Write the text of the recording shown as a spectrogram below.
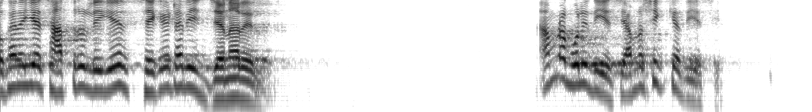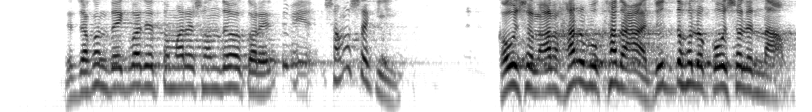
ওখানে গিয়ে ছাত্রলীগের সেক্রেটারি জেনারেল। আমরা বলে দিয়েছি, আমরা শিক্ষা দিয়েছি। যখন দেখবা যে তোমারে সন্দেহ করে, তুমি সমস্যা কি? কৌশল আর হারবো খাদা, যুদ্ধ হলো কৌশলের নাম।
